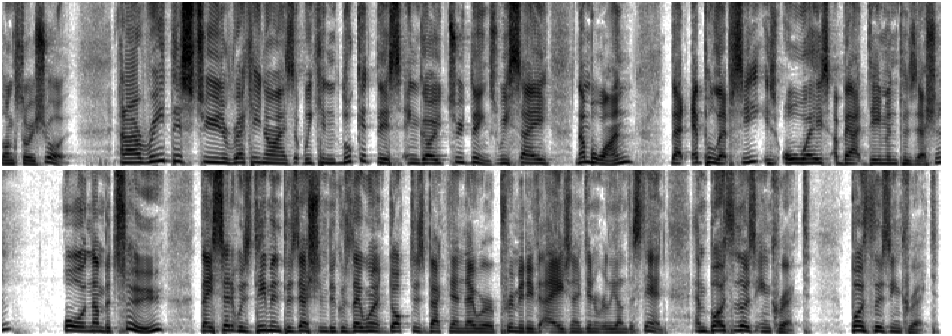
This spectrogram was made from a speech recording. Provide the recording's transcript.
long story short. And I read this to you to recognize that we can look at this and go two things. We say, number one, that epilepsy is always about demon possession. Or number two, they said it was demon possession because they weren't doctors back then. They were a primitive age and they didn't really understand. And both of those incorrect. Both of those incorrect.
